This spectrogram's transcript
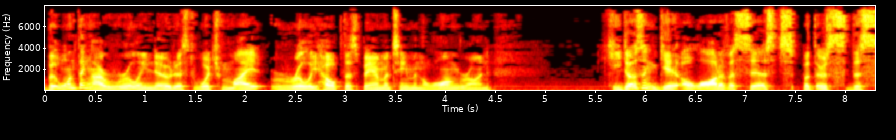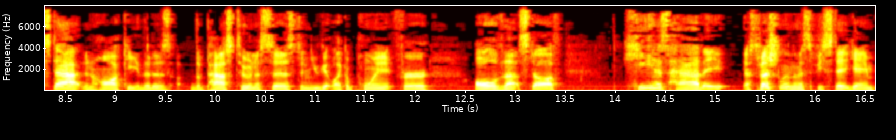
But one thing I really noticed, which might really help this Bama team in the long run, he doesn't get a lot of assists, but there's this stat in hockey that is the pass to an assist, and you get like a point for all of that stuff he has had a, especially in the Mississippi State game,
